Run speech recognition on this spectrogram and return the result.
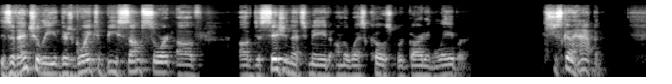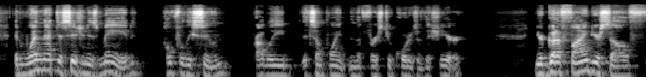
is eventually there's going to be some sort of, of decision that's made on the West Coast regarding labor. It's just going to happen. And when that decision is made, hopefully soon, probably at some point in the first two quarters of this year, you're going to find yourself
